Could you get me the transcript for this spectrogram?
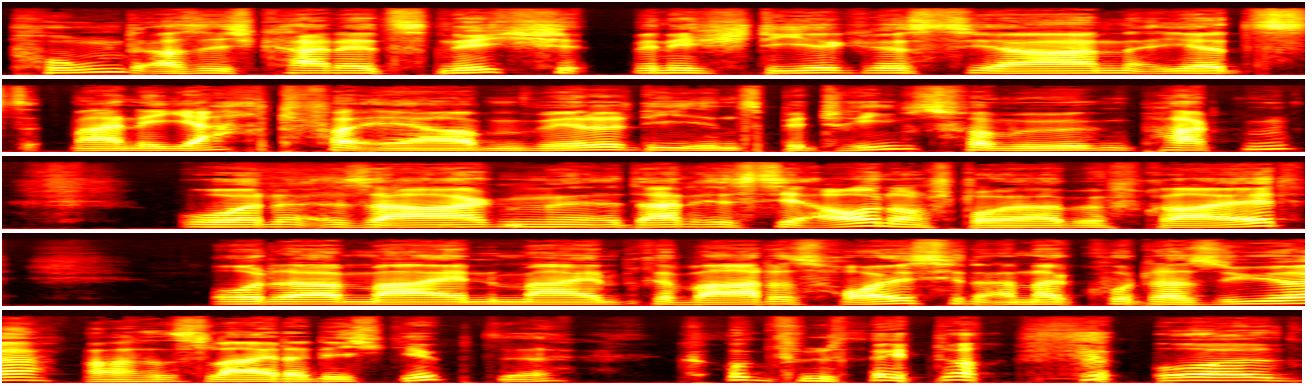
Punkt. Also ich kann jetzt nicht, wenn ich dir, Christian, jetzt meine Yacht vererben will, die ins Betriebsvermögen packen und sagen, dann ist sie auch noch steuerbefreit. Oder mein, mein privates Häuschen an der Côte d'Azur, was es leider nicht gibt, ne? kommt vielleicht noch. Und,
